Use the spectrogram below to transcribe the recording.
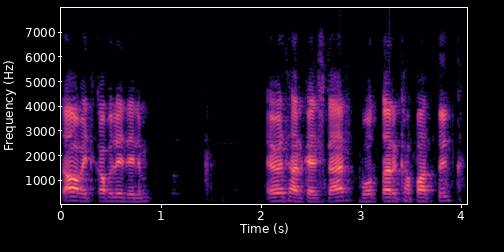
Daveti kabul edelim. Evet arkadaşlar, botları kapattık.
